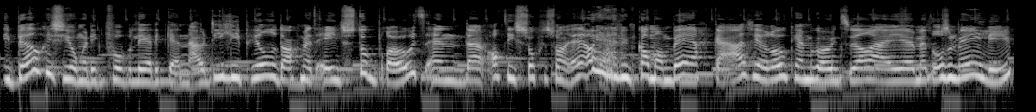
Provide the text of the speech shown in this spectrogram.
Die Belgische jongen die ik bijvoorbeeld leerde kennen, nou, die liep heel de dag met één stokbrood. En daar at hij s ochtends van, eh, oh ja, een camembert kaas. Je rook hem gewoon terwijl hij uh, met ons meeliep.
